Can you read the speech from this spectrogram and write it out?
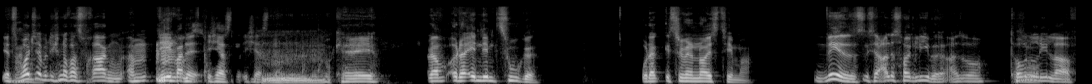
Jetzt Mann. wollte ich aber dich noch was fragen. Ähm, nee, warte, ich erst, ich erst. Okay. Oder, oder in dem Zuge. Oder ist schon wieder ein neues Thema? Nee, das ist ja alles heute Liebe. Also totally also. love.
